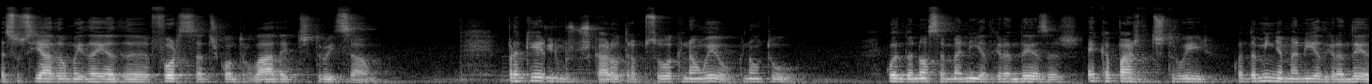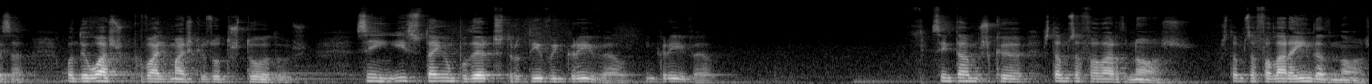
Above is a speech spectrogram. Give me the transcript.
associado a uma ideia de força descontrolada e de destruição. Para que irmos buscar outra pessoa que não eu, que não tu? Quando a nossa mania de grandezas é capaz de destruir, quando a minha mania de grandeza, quando eu acho que valho mais que os outros todos, sim, isso tem um poder destrutivo incrível, incrível. Sintamos que estamos a falar de nós, estamos a falar ainda de nós,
